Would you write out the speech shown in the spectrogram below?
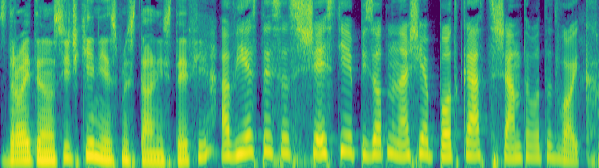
Здравейте на всички, ние сме Стани Стефи. А вие сте с шестия епизод на нашия подкаст Шантавата двойка.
